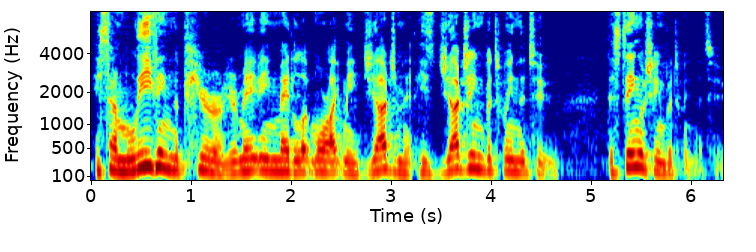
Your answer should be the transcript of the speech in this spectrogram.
He said, I'm leaving the pure. You're being made to look more like me. Judgment. He's judging between the two, distinguishing between the two.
